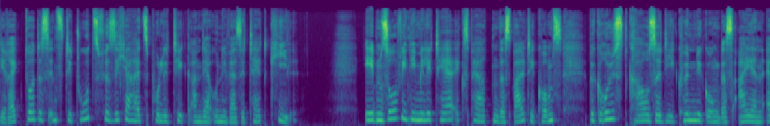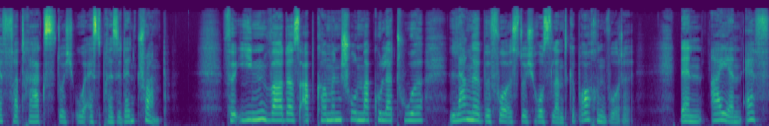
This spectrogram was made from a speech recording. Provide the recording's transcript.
Direktor des Instituts für Sicherheitspolitik an der Universität Kiel. Ebenso wie die Militärexperten des Baltikums begrüßt Krause die Kündigung des INF-Vertrags durch US-Präsident Trump. Für ihn war das Abkommen schon Makulatur, lange bevor es durch Russland gebrochen wurde – denn INF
